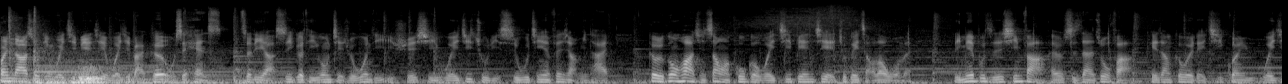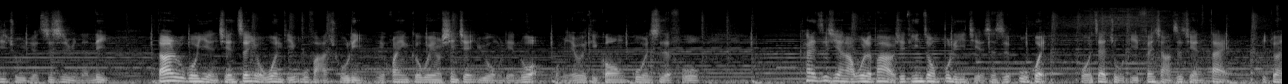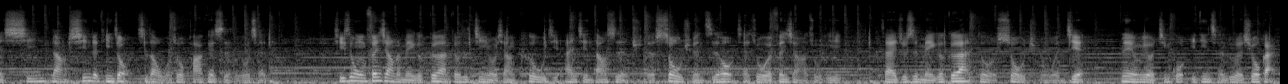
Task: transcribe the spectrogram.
欢迎大家收听危机边界危机百科，我是 Hans，这里啊是一个提供解决问题与学习危机处理实务经验分享平台。各位空的话，请上网 Google 危机边界就可以找到我们。里面不只是心法，还有实战的做法，可以让各位累积关于危机处理的知识与能力。当然，如果眼前真有问题无法处理，也欢迎各位用信件与我们联络，我们也会提供顾问式的服务。开始之前啊，为了怕有些听众不理解甚至误会，我会在主题分享之前带一段新，让新的听众知道我做 Podcast 的流程。其实我们分享的每个个案都是经由向客户及案件当事人取得授权之后，才作为分享的主题。再就是每个个案都有授权文件，内容有经过一定程度的修改。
